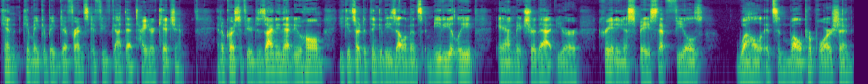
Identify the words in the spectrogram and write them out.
can, can make a big difference if you've got that tighter kitchen. And of course, if you're designing that new home, you can start to think of these elements immediately and make sure that you're creating a space that feels well, it's in well proportion,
